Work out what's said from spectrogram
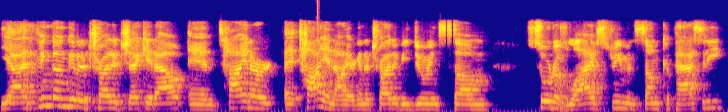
Yeah, I think I'm going to try to check it out. And Ty and, our, Ty and I are going to try to be doing some sort of live stream in some capacity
